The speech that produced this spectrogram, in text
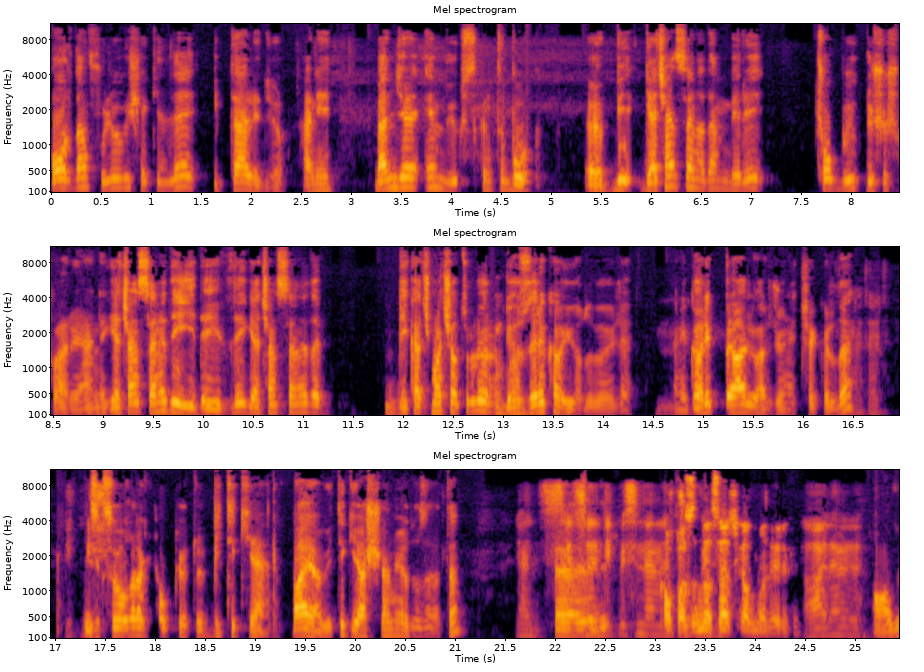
oradan flu bir şekilde iptal ediyor. Hani bence en büyük sıkıntı bu. Ee, bir geçen seneden beri çok büyük düşüş var yani. Geçen sene de iyi değildi. Geçen sene de birkaç maç hatırlıyorum. Gözleri kayıyordu böyle. Hmm. Hani garip bir hal var Cüneyt Çakır'da. Evet, evet. Bitmiş. Fiziksel olarak çok kötü. Bitik yani. Bayağı bitik. Yaşlanıyordu zaten. Yani saçların Ee, gitmesinden de Kafasında saç kalmadı herifin. Aynen öyle. Abi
